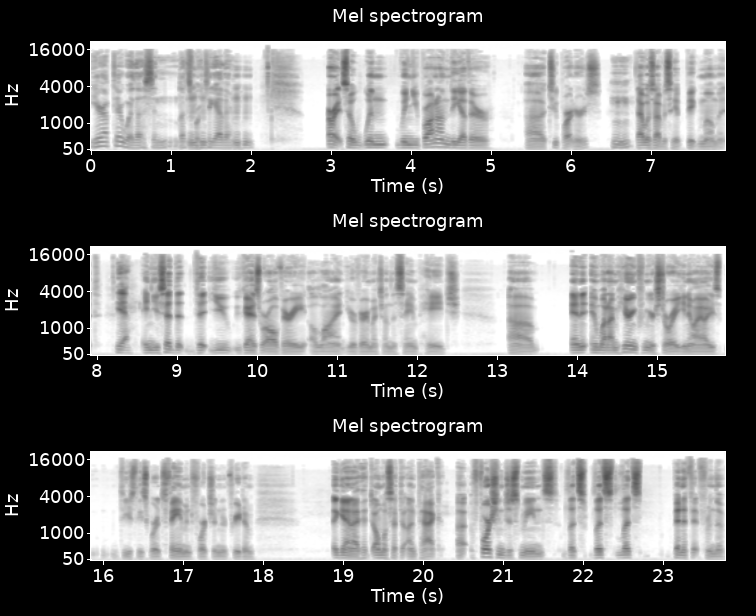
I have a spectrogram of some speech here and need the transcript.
you're up there with us, and let's work together. All right. So when when you brought on the other uh, two partners, that was obviously a big moment. Yeah. And you said that that you you guys were all very aligned. You were very much on the same page. Um, and and what I'm hearing from your story, you know, I always use these words: fame and fortune and freedom. Again, I almost have to unpack. Uh, fortune just means let's let's let's benefit from the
